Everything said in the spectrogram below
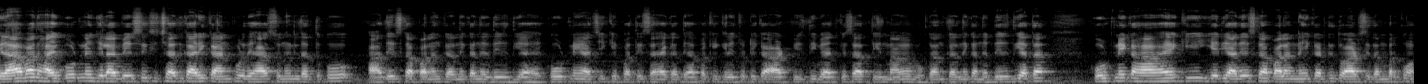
इलाहाबाद हाईकोर्ट ने जिला बेसिक शिक्षा अधिकारी कानपुर देहात सुनील दत्त को आदेश का पालन करने का निर्देश दिया है। कोर्ट ने याची के पति सहायक अध्यापक की ग्रेचुटी का आठ फ़ीसदी ब्याज के साथ तीन माह में भुगतान करने का निर्देश दिया था। कोर्ट ने कहा है कि यदि आदेश का पालन नहीं करते तो आठ सितंबर को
